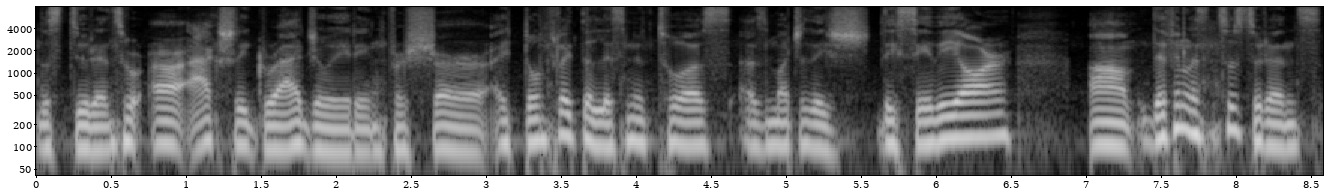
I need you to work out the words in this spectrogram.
the students who are actually graduating for sure. I don't feel like they're listening to us as much as they sh- they say they are. Um, definitely listen to students.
